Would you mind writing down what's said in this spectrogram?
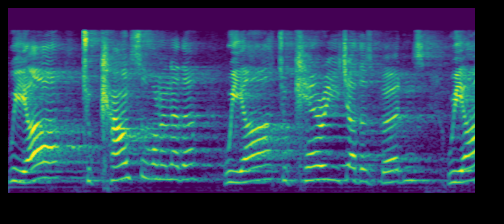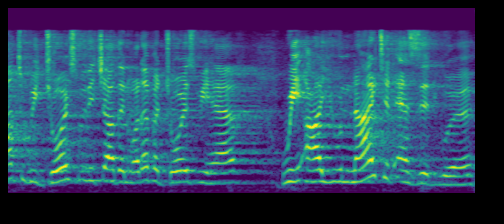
We are to counsel one another. We are to carry each other's burdens. We are to rejoice with each other in whatever joys we have. We are united, as it were,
